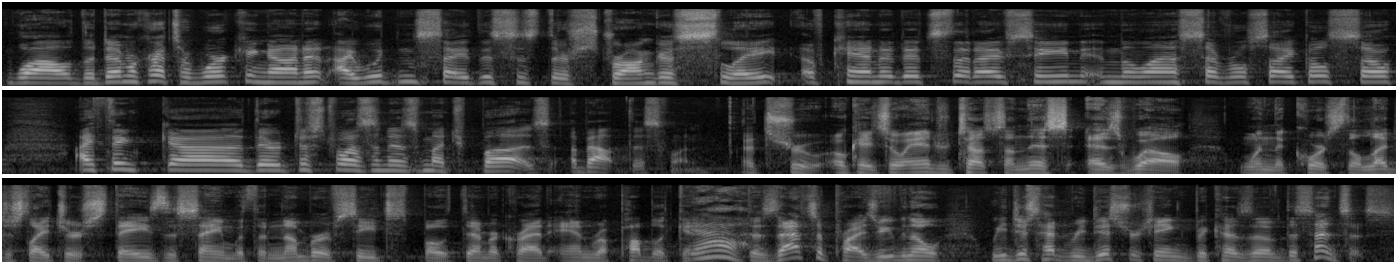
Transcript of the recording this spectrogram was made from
while the Democrats are working on it, I wouldn't say this is their strongest slate of candidates that I've seen in the last several cycles. So I think uh, there just wasn't as much buzz about this one. That's true. Okay, so Andrew touched on this as well. When, of course, the legislature stays the same with the number of seats, both Democrat and Republican. Yeah. Does that surprise you, even though we just had redistricting because of the census?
